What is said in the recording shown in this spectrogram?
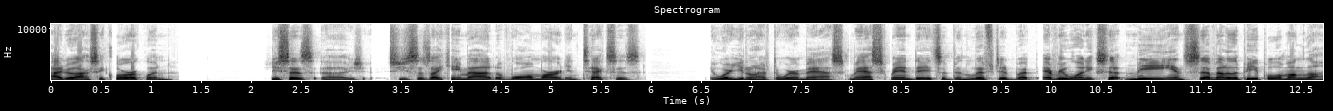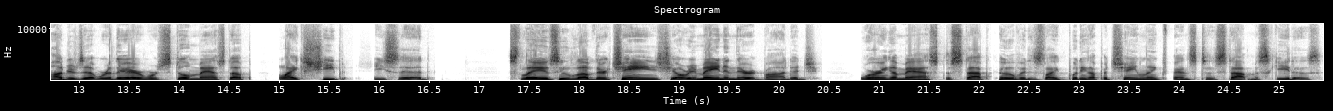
hydroxychloroquine. She says uh, she says I came out of Walmart in Texas where you don't have to wear a mask. Mask mandates have been lifted, but everyone except me and seven other people among the hundreds that were there were still masked up like sheep, she said. Slaves who love their chains shall remain in their bondage. Wearing a mask to stop COVID is like putting up a chain link fence to stop mosquitoes.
